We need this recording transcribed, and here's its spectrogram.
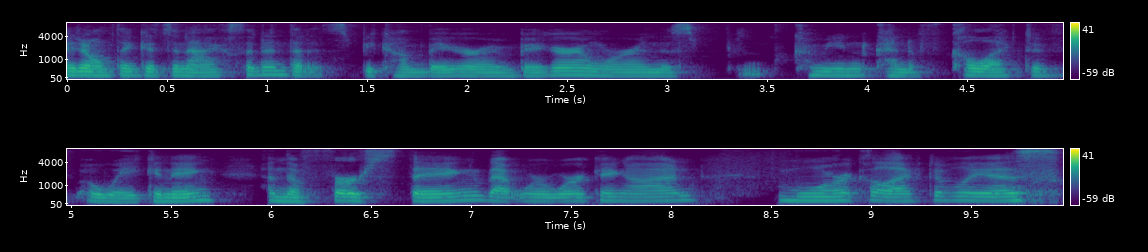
I don't think it's an accident that it's become bigger and bigger, and we're in this commun- kind of collective awakening. And the first thing that we're working on more collectively is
